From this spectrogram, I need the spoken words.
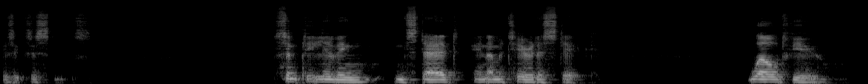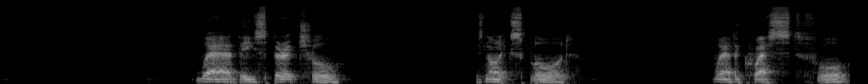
his existence. Simply living instead in a materialistic worldview where the spiritual is not explored, where the quest for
